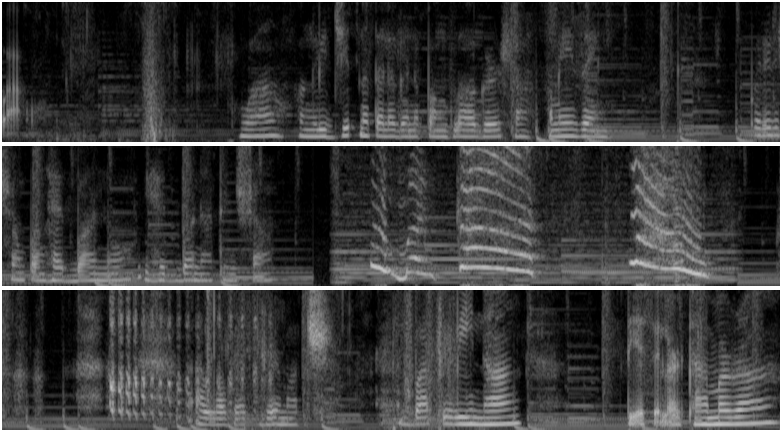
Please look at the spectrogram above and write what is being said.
Wow. Wow, pang legit na talaga na pang vlogger siya. Amazing. Pwede din siyang pang headband, no? I-headband natin siya. Oh my God! Wow! I love it very much. Battery ng DSLR camera.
